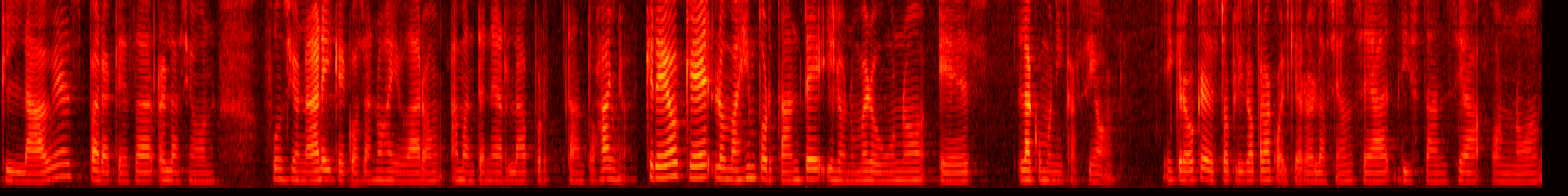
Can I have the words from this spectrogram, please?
claves para que esa relación funcionara y qué cosas nos ayudaron a mantenerla por tantos años. Creo que lo más importante y lo número uno es la comunicación. Y creo que esto aplica para cualquier relación, sea distancia o no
